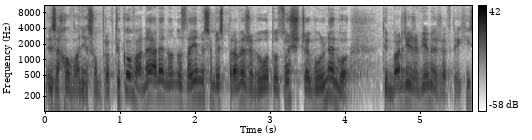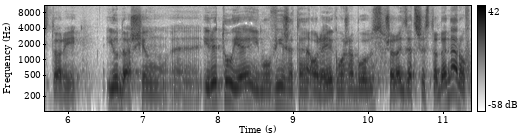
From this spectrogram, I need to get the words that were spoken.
zachowania są praktykowane, ale no, no zdajemy sobie sprawę, że było to coś szczególnego. Tym bardziej, że wiemy, że w tej historii Judasz się e, irytuje i mówi, że ten olejek można byłoby sprzedać za 300 denarów.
